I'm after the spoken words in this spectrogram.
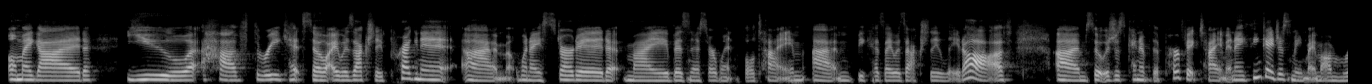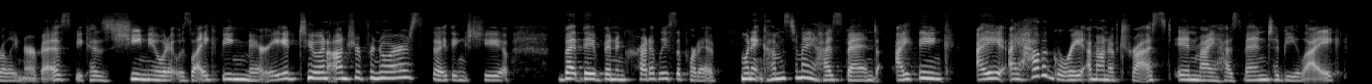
oh my God, you have three kids. So I was actually pregnant um, when I started my business or went full time um, because I was actually laid off. Um, so it was just kind of the perfect time. And I think I just made my mom really nervous because she knew what it was like being married to an entrepreneur. So I think she but they've been incredibly supportive. When it comes to my husband, I think I, I have a great amount of trust in my husband to be like,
